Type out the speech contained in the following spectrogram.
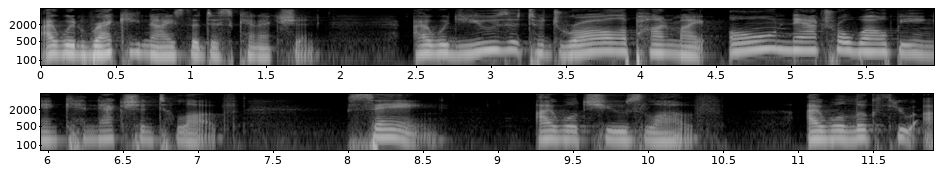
I would recognize the disconnection. I would use it to draw upon my own natural well being and connection to love, saying, I will choose love. I will look through uh,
